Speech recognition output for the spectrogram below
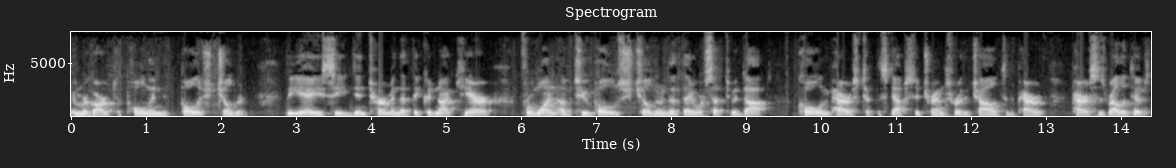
in regard to Poland Polish children. The EAC determined that they could not care for one of two Polish children that they were set to adopt. Cole and Paris took the steps to transfer the child to the Par- Paris's relatives,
